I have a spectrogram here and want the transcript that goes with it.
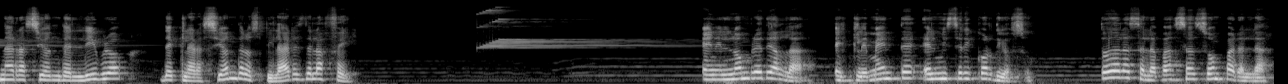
Narración del libro Declaración de los Pilares de la Fe. En el nombre de Allah, el clemente, el misericordioso. Todas las alabanzas son para Allah,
